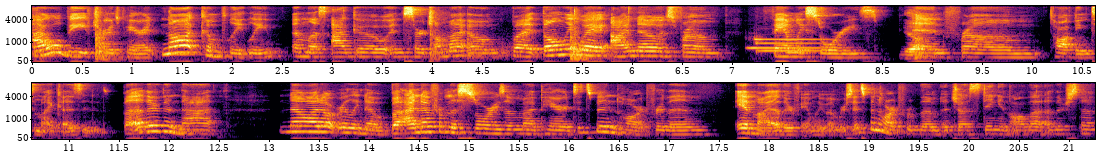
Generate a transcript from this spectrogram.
I will be transparent, not completely, unless I go and search on my own. But the only way I know is from family stories Yeah. and from talking to my cousins. But other than that, no, I don't really know. But I know from the stories of my parents, it's been hard for them and my other family members. It's been hard for them adjusting and all that other stuff.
